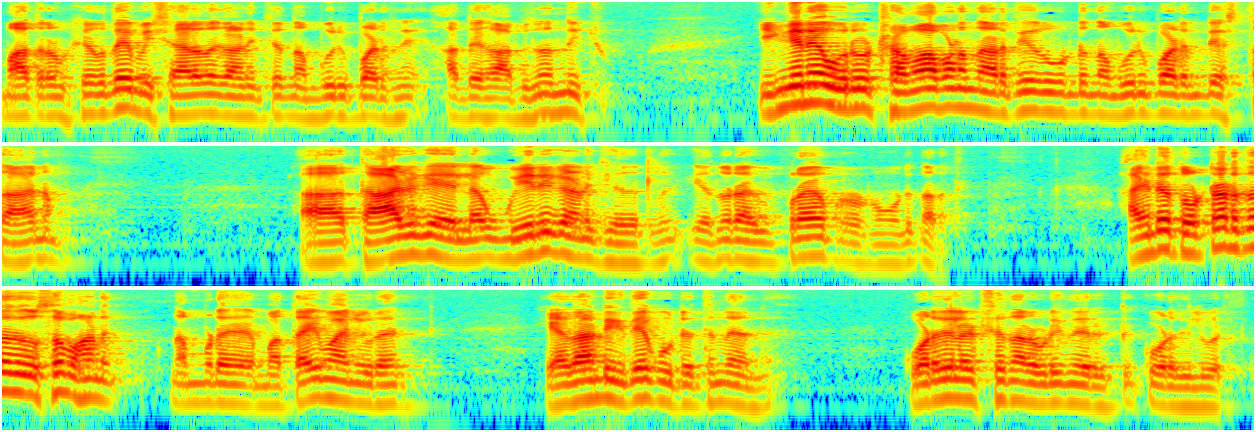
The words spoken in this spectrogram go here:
മാത്രം ഹൃദയ വിശാലത കാണിച്ച നമ്പൂരിപ്പാടിനെ അദ്ദേഹം അഭിനന്ദിച്ചു. ഇങ്ങനെ ഒരു ക്ഷമാപണം നടത്തിയതുകൊണ്ട് നമ്പൂരിപ്പാടിന്റെ സ്ഥാനം താഴുകയല്ല ഉയരുകയാണ് ചെയ്തിട്ടുള്ളത് എന്നൊരു അഭിപ്രായ പ്രകടനം കൂടി നടത്തി. അതിന്റെ തൊട്ടടുത്ത ദിവസമാണ് നമ്മുടെ മത്തായി മാഞ്ഞൂരാൻ ഏതാണ്ട് ഇതേ കുറ്റത്തിന് തന്നെ കോടതി ലക്ഷ്യ നടപടി നേരിട്ട് കോടതിയിൽ വരുന്നത്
